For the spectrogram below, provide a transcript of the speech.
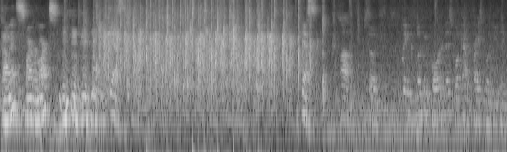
Comments? Smart remarks? yes. Yes. Um, so, think, looking forward to this, what kind of price point do you think?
